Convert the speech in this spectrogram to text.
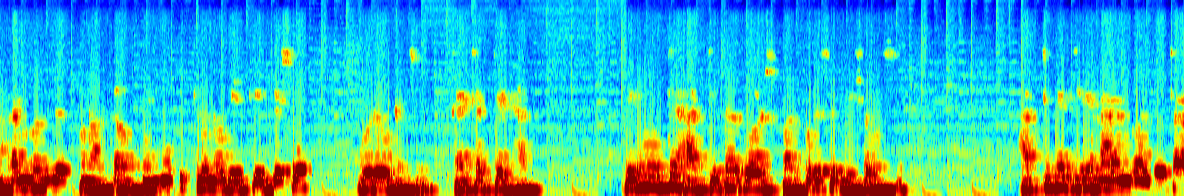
নারায়ণগঞ্জের সোনারগাঁও ব্রহ্মপুত্র নদীর তীরদেশে গড়ে উঠেছে কাইটারটেক হাট। এর মধ্যে হাটটি তার বয়স পার করেছে দুইশো বছর। হাটটিকে ঘিরে নারায়ণগঞ্জ ও তার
